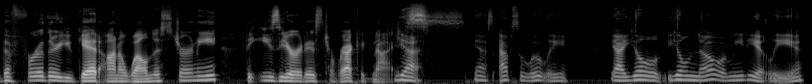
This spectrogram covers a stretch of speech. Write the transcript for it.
the further you get on a wellness journey the easier it is to recognize. Yes. Yes absolutely. Yeah you'll you'll know immediately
